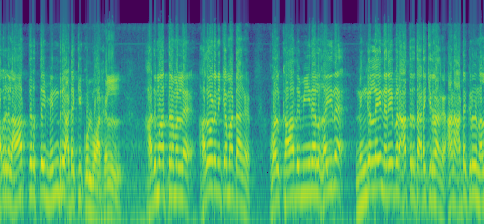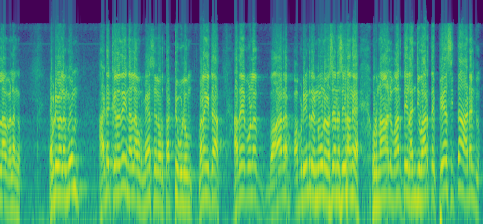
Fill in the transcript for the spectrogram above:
அவர்கள் ஆத்திரத்தை மென்று அடக்கிக் கொள்வார்கள். அது மாத்திரமல்ல அதோட நிக்க மாட்டாங்க. அவள் காது மீனல் கையில நீங்களே நிறைய பேர் ஆத்திரத்தை அடக்கிடுறாங்க. ஆனா அடக்கிறது நல்லா விளங்கும். எப்படி விளங்கும்? அடக்கிறது நல்லா ஒரு மேசையில் ஒரு தட்டு விழும். விளங்கிட்டா? அதே போல வார அப்படின்னு ரெண்டு மூணு விஷயம் என்ன செய்வாங்க? ஒரு நாலு வார்த்தைகள் அஞ்சு வார்த்தை பேசித்தான் அடங்கும்.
